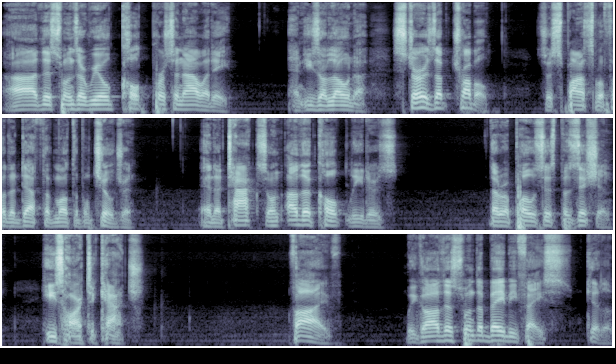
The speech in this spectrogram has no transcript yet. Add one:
ah, this one's a real cult personality, and he's a loner, stirs up trouble, is responsible for the death of multiple children, and attacks on other cult leaders that oppose his position. He's hard to catch. Five, we call this one the baby face killer,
